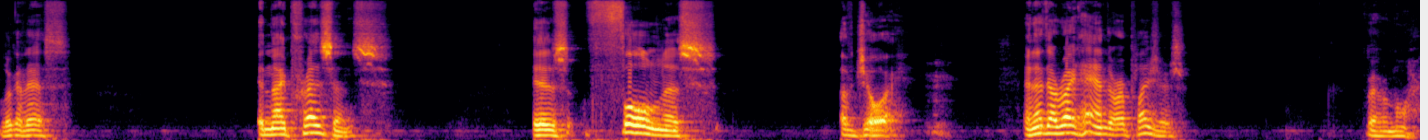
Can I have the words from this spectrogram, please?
Look at this. In thy presence is fullness of joy. And at thy right hand there are pleasures forevermore.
